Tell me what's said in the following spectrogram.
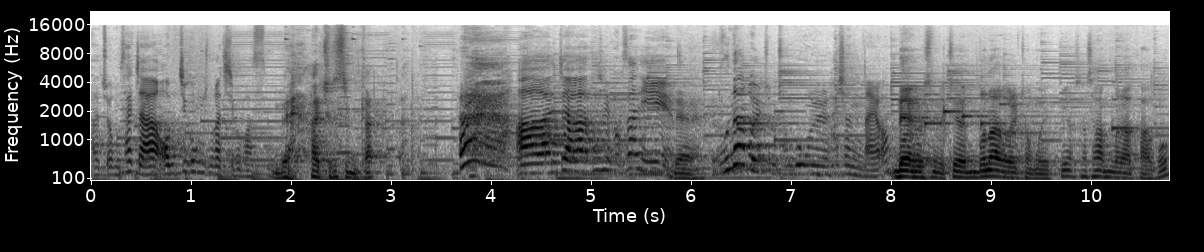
아, 좀 살짝 엄지공주 같이 입어봤습니다. 네, 아, 좋습니다. 아, 자 사실 박사님 네. 문학을 좀 전공을 하셨나요? 네, 그렇습니다. 제가 문학을 전공했고요. 사사문학하고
